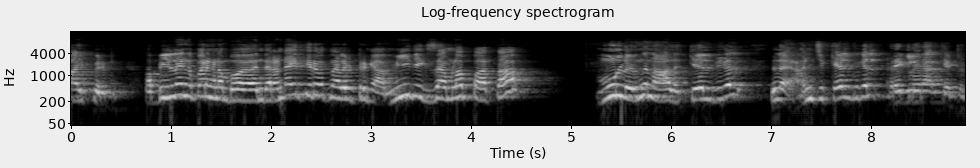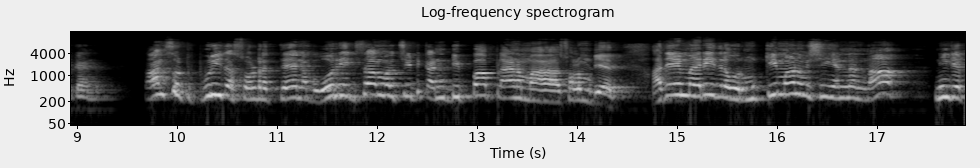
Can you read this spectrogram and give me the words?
வாய்ப்பு இருக்குது அப்படி இல்லைங்க பாருங்கள் பாருங்க நம்ம இந்த ரெண்டாயிரத்தி இருபத்தி நாலு விட்டுருங்க. மீதி எக்ஸாம்லாம் பார்த்தா மூணுல இருந்து நாலு கேள்விகள் இல்லை அஞ்சு கேள்விகள் ரெகுலராக கேட்டிருக்காங்க. கான்செப்ட் புரியுதா சொல்கிறத நம்ம ஒரு எக்ஸாம் வச்சுட்டு கண்டிப்பாக பிளானை சொல்ல முடியாது. அதே மாதிரி இதில் ஒரு முக்கியமான விஷயம் என்னென்னா நீங்கள்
